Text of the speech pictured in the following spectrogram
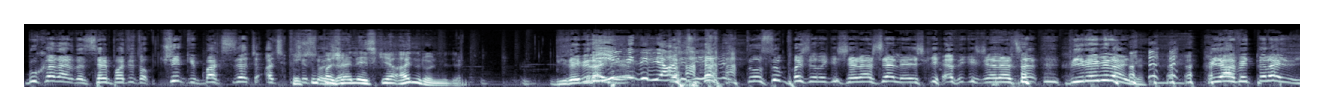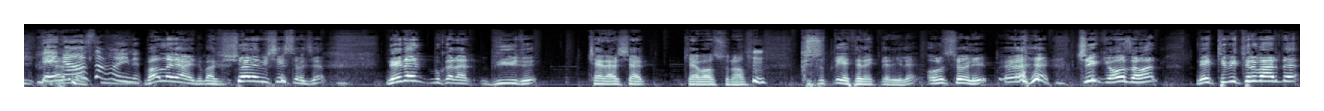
bu kadar da sempati top. Çünkü bak size aç- açık bir şey Tosun söyleyeceğim. Paşa ile eskiye aynı rol mü diyorsun? Birebir aynı Değil ya. midir yani? Değil mi? Tosun Paşa'daki Şener Şen'le Eşkıya'daki Şener Şen birebir aynı. Kıyafetler aynı. DNA'sı mı aynı? Vallahi aynı. Bak şöyle bir şey söyleyeceğim. Neden bu kadar büyüdü Şener Şen, Kemal Sunal kısıtlı yetenekleriyle? Onu söyleyeyim. Çünkü o zaman ne Twitter vardı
